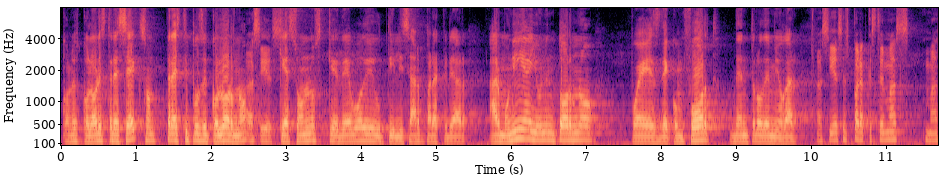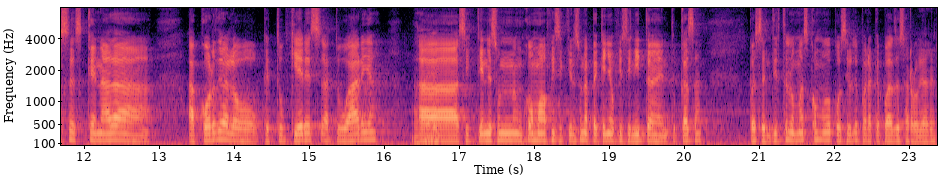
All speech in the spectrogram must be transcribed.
con los colores 3 son tres tipos de color, ¿no? Así es. Que son los que debo de utilizar para crear armonía y un entorno pues de confort dentro de mi hogar. Así es, es para que esté más, más es que nada acorde a lo que tú quieres, a tu área. si tienes un, home office, si tienes una pequeña oficinita en tu casa, pues sentirte lo más cómodo posible para que puedas desarrollar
